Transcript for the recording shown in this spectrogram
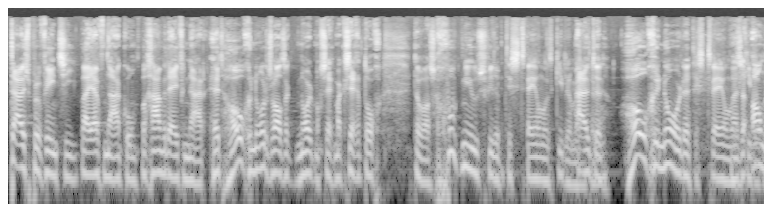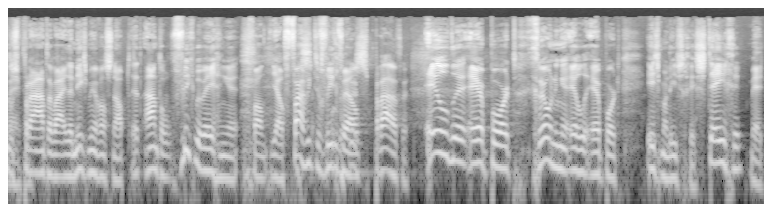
thuisprovincie, waar jij vandaan komt. We gaan weer even naar het Hoge Noorden, zoals ik nooit mag zeggen. Maar ik zeg het toch, er was goed nieuws, Philip. Het is 200 kilometer. Uit het Hoge Noorden. Het is 200 Waar ze kilometer. anders praten, waar je er niks meer van snapt. Het aantal vliegbewegingen van jouw favoriete vliegveld. Praten. Eelde Airport, Groningen Eelde Airport, is maar liefst gestegen met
